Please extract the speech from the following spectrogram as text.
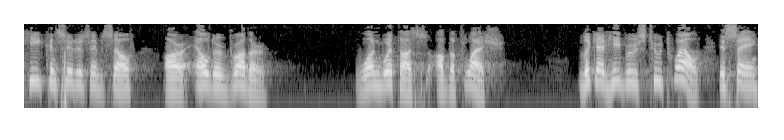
he considers himself our elder brother, one with us of the flesh. Look at Hebrews 2:12. It's saying,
